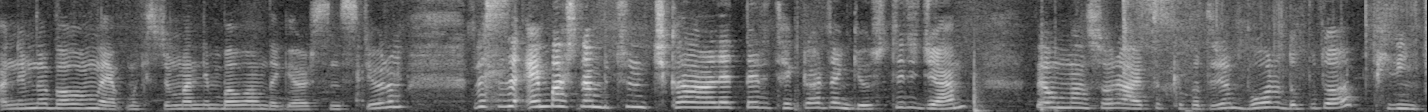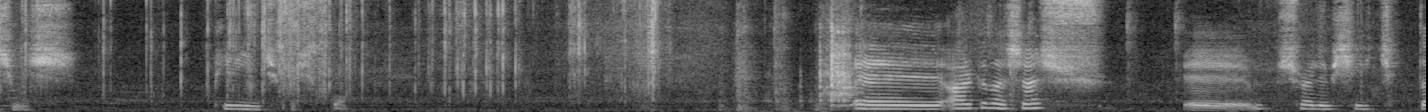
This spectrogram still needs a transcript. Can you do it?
annemle babamla yapmak istiyorum. Annem babam da görsün istiyorum. Ve size en baştan bütün çıkan aletleri tekrardan göstereceğim. Ve ondan sonra artık kapatacağım. Bu arada bu da pirinçmiş. Pirinçmiş bu. Ee, arkadaşlar ş- e, şöyle bir şey çıktı.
